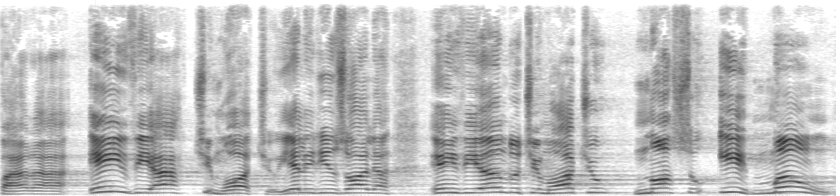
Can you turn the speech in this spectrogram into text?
para enviar Timóteo. E ele diz: Olha, enviando Timóteo, nosso irmão,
